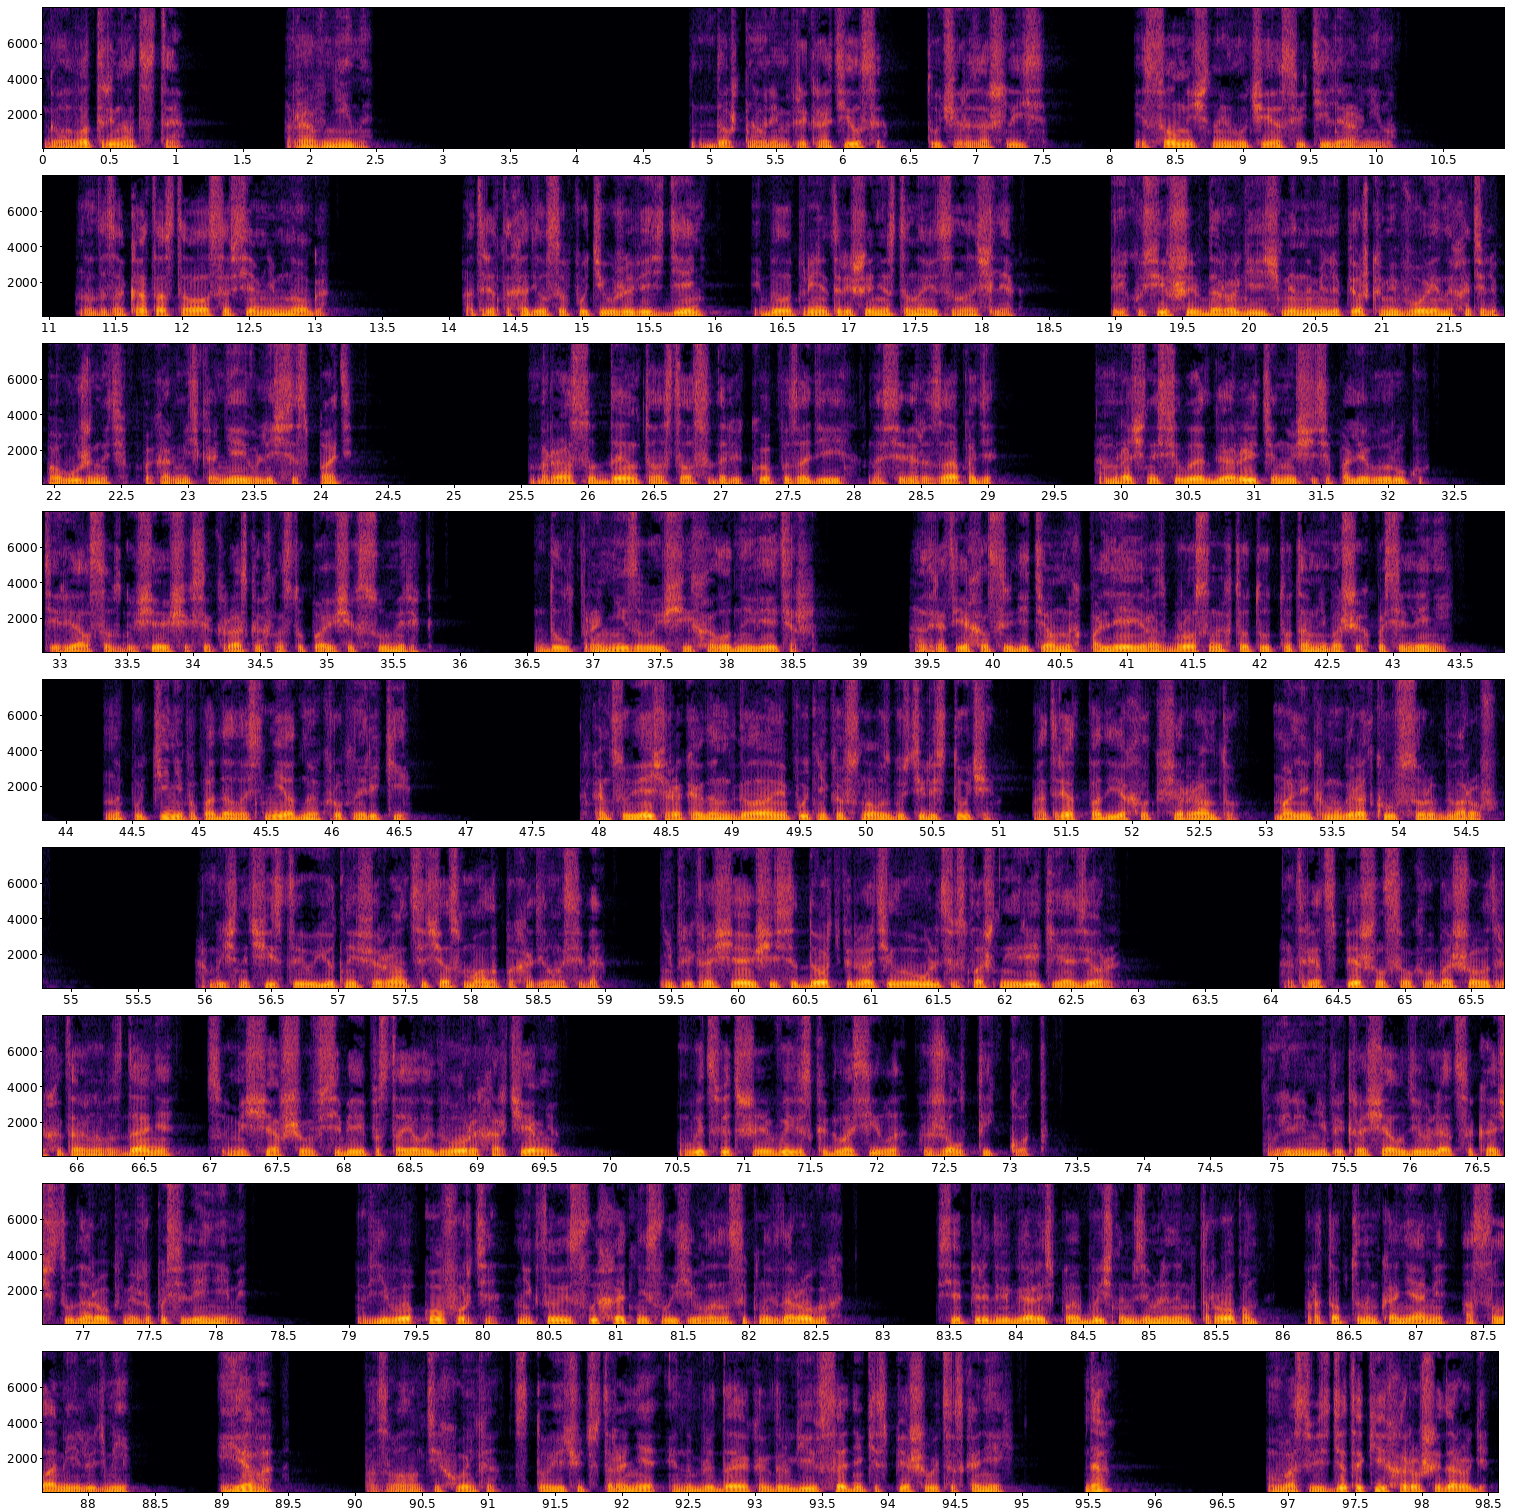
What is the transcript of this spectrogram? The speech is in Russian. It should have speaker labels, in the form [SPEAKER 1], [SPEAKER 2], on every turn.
[SPEAKER 1] Глава 13. Равнины. Дождь на время прекратился, тучи разошлись, и солнечные лучи осветили равнину. Но до заката оставалось совсем немного. Отряд находился в пути уже весь день, и было принято решение остановиться на ночлег. Перекусившие в дороге ячменными лепешками воины хотели поужинать, покормить коней и улечься спать. Брасо Денто остался далеко позади, на северо-западе, а мрачный силуэт горы, тянущийся по левую руку, терялся в сгущающихся красках наступающих сумерек. Дул пронизывающий холодный ветер. Отряд ехал среди темных полей, разбросанных то тут, то там небольших поселений. На пути не попадалось ни одной крупной реки. К концу вечера, когда над головами путников снова сгустились тучи, отряд подъехал к Ферранту, маленькому городку в 40 дворов. Обычно чистый и уютный Феррант сейчас мало походил на себя. Непрекращающийся дождь превратил его улицы в сплошные реки и озера. Отряд спешился около большого трехэтажного здания, совмещавшего в себе и постоялый двор, и харчевню. Выцветшая вывеска гласила «Желтый кот». Уильям не прекращал удивляться качеству дорог между поселениями. В его Офурте никто и слыхать не слыхивал о насыпных дорогах. Все передвигались по обычным земляным тропам, протоптанным конями, ослами и людьми. «Ева!» — позвал он тихонько, стоя чуть в стороне и наблюдая, как другие всадники спешиваются с коней.
[SPEAKER 2] «Да?»
[SPEAKER 1] «У вас везде такие хорошие дороги?»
